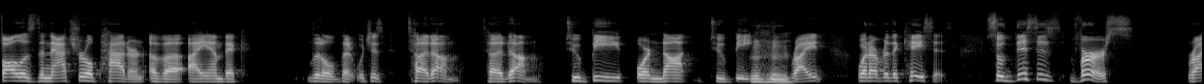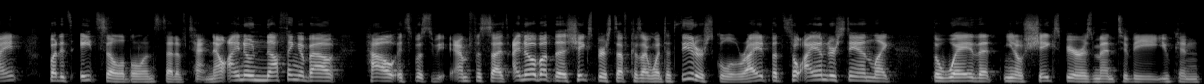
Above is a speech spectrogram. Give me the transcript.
follows the natural pattern of a iambic little bit, which is ta-dum, ta-dum, to be or not to be, Mhm. right? Whatever the case is. So this is verse, right? But it's eight syllable instead of 10. Now, I know nothing about how it's supposed to be emphasized. I know about the Shakespeare stuff because I went to theater school, right? But so I understand like the way that, you know, Shakespeare is meant to be. You can,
